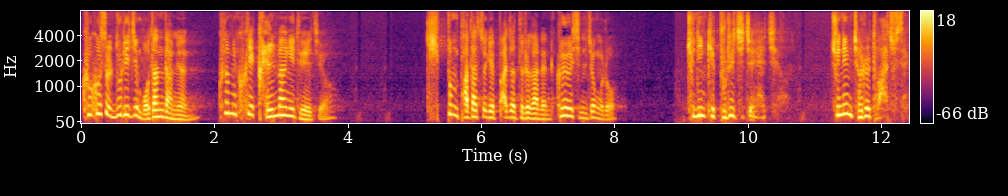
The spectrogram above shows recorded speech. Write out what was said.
그것을 누리지 못한다면 그러면 그게 갈망이 되죠. 깊은 바닷속에 빠져 들어가는 그 심정으로 주님께 부르짖어야죠. 주님 저를 도와주세요.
